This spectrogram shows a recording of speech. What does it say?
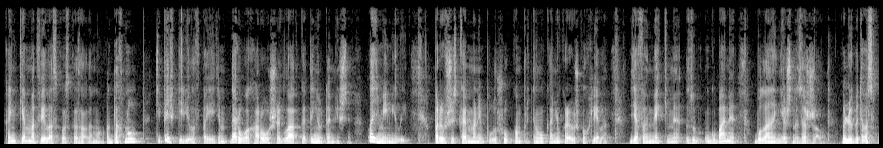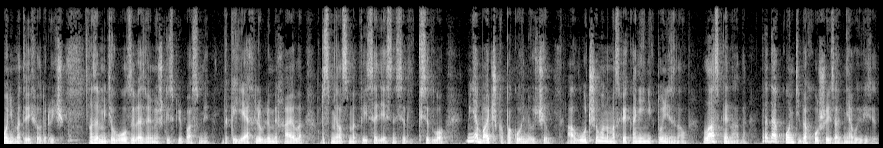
коньке Матвей ласково сказал ему. «Отдохнул? Теперь в Кириллов поедем. Дорога хорошая, гладкая, ты не утомишься. Возьми, милый». Порывшись в кармане полушубку, он протянул коню краюшку хлеба. Взяв его мягкими губами, булан и нежно заржал. «Любит вас кони, Матвей Федорович», — заметил Вол, завязывая мешки с припасами. «Так и я их люблю, Михайло», — рассмеялся Матвей, садясь на седло, седло. «Меня батюшка покойный учил, а лучше его на Москве коней никто не знал. Лаской надо, тогда конь тебя хоша из огня вывезет.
